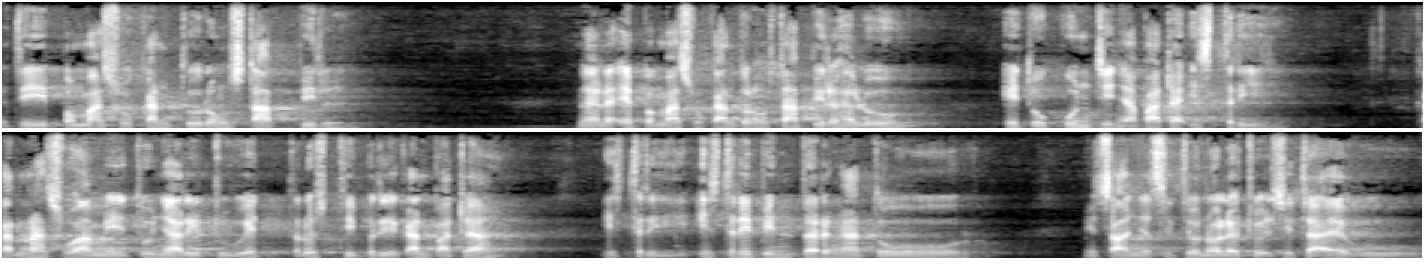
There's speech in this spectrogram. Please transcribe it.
jadi pemasukan durung stabil. Nah, eh, pemasukan durung stabil halu, itu kuncinya pada istri. Karena suami itu nyari duit terus diberikan pada istri. Istri pinter ngatur. Misalnya si oleh duit sida ewu,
